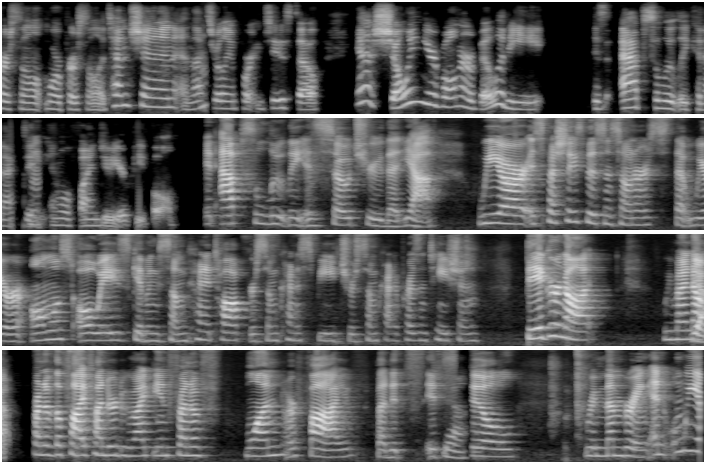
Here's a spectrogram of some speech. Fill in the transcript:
personal, more personal attention, and that's really important too. So, yeah, showing your vulnerability is absolutely connecting, and will find you your people. It absolutely is so true that, yeah, we are, especially as business owners, that we're almost always giving some kind of talk or some kind of speech or some kind of presentation, big or not. We might not Yeah. be in front of the 500, we might be in front of one or five, but it's it's Yeah. still remembering. And we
